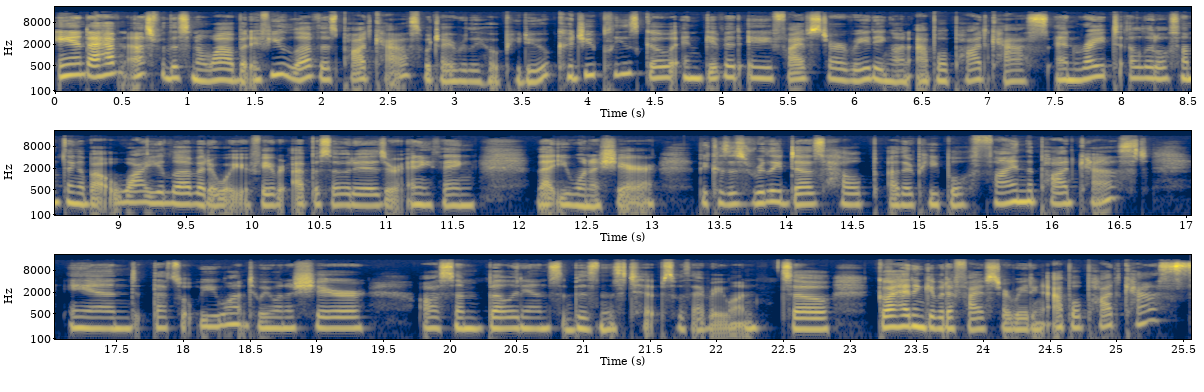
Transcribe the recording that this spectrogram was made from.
And I haven't asked for this in a while, but if you love this podcast, which I really hope you do, could you please go and give it a five star rating on Apple Podcasts and write a little something about why you love it or what your favorite episode is or anything that you want to share? Because this really does help other people find the podcast. And that's what we want. Do we want to share awesome belly dance business tips with everyone. So go ahead and give it a five star rating Apple Podcasts.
